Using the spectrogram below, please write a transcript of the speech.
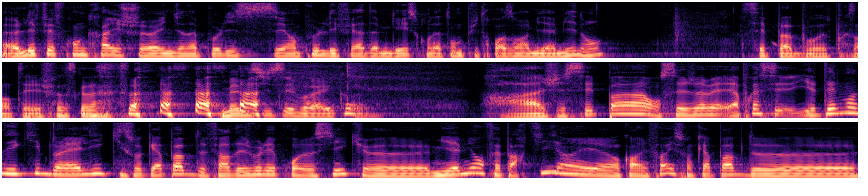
Euh, l'effet Frank Reich à Indianapolis, c'est un peu l'effet Adam Gase qu'on attend depuis 3 ans à Miami, non? C'est pas beau de présenter les choses comme ça. Même si c'est vrai, quoi. Ah, je sais pas, on sait jamais. Et Après, il y a tellement d'équipes dans la ligue qui sont capables de faire déjouer les pronostics. Euh, Miami en fait partie, hein, et encore une fois, ils sont capables de.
